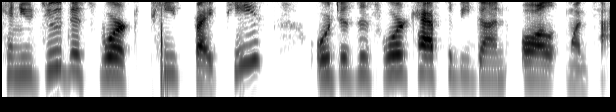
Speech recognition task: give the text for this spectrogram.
can you do this work piece by piece, or does this work have to be done all at one time?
